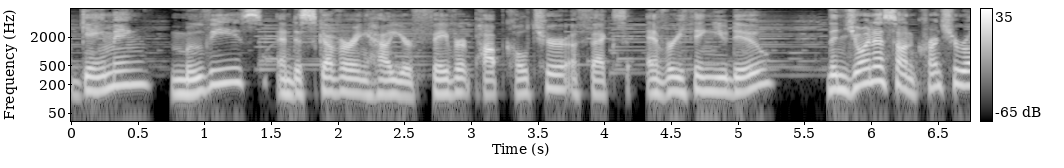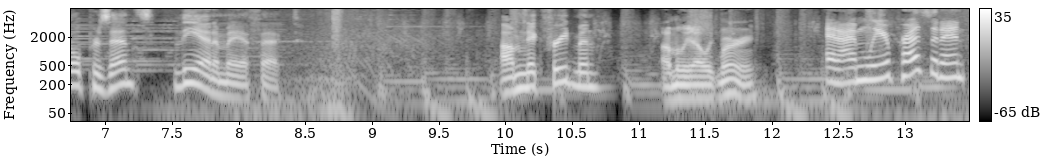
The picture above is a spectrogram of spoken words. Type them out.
gaming, movies, and discovering how your favorite pop culture affects everything you do? Then join us on Crunchyroll Presents The Anime Effect. I'm Nick Friedman. I'm Lee Alec Murray. And I'm Leah President.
